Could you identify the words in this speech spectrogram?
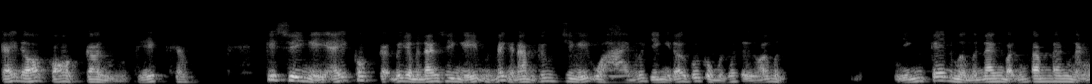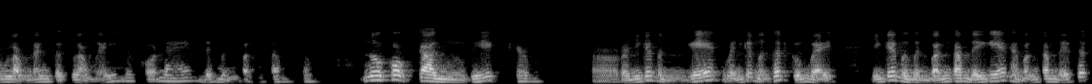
cái đó có cần thiết không? Cái suy nghĩ ấy có bây giờ mình đang suy nghĩ mình mấy ngày năm cứ suy nghĩ hoài cái chuyện gì đó cuối cùng mình có tự hỏi mình. Những cái mà mình đang bận tâm đang nặng lòng đang cực lòng ấy nó có đáng để mình bận tâm không? Nó có cần thiết không? À, rồi những cái mình ghét và những cái mình thích cũng vậy. Những cái mà mình bận tâm để ghét hay bận tâm để thích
